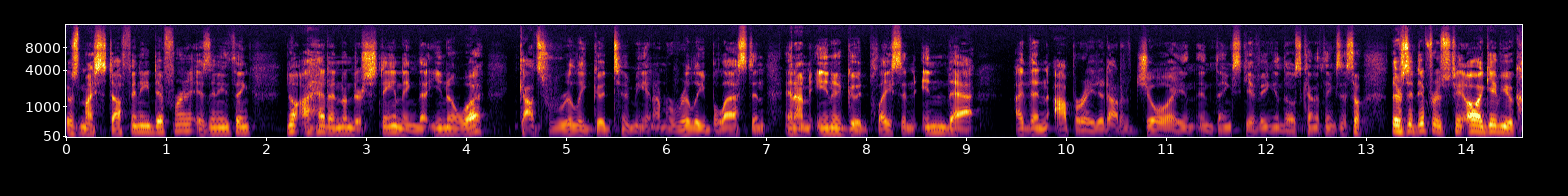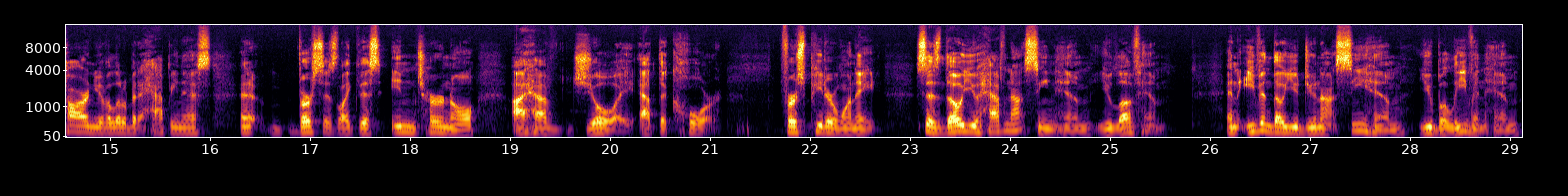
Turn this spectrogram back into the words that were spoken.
Was my stuff any different? Is anything? No, I had an understanding that, you know what? God's really good to me and I'm really blessed and, and I'm in a good place. And in that, I then operated out of joy and, and, thanksgiving and those kind of things. And so there's a difference between, oh, I gave you a car and you have a little bit of happiness, and versus like this internal, I have joy at the core. 1 Peter 1 8 says, Though you have not seen him, you love him. And even though you do not see him, you believe in him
